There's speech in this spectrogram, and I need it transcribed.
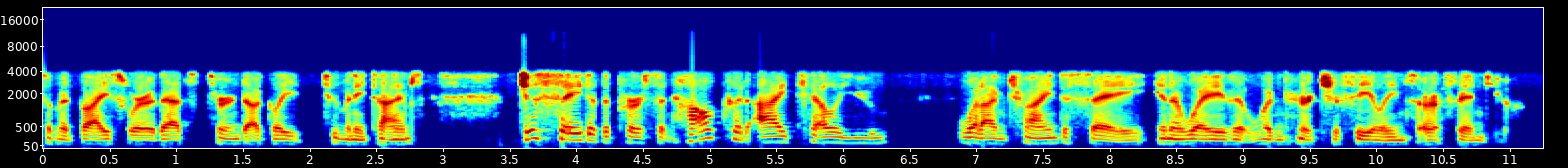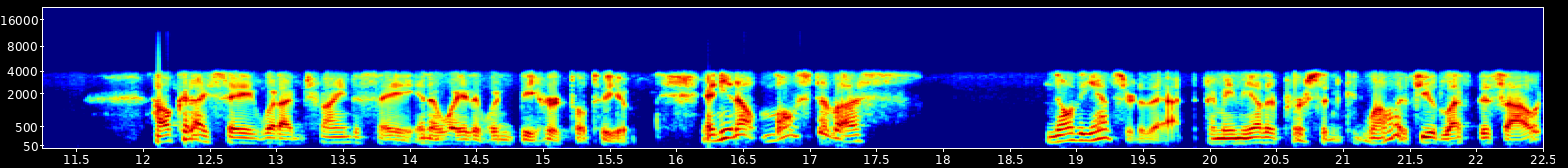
some advice where that's turned ugly too many times. Just say to the person, How could I tell you what I'm trying to say in a way that wouldn't hurt your feelings or offend you? How could I say what I'm trying to say in a way that wouldn't be hurtful to you? And you know, most of us know the answer to that. I mean, the other person could, well, if you'd left this out,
